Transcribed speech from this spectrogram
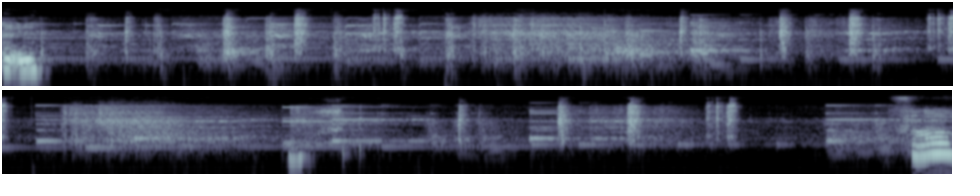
Oh oh. oh shit. Fahr.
